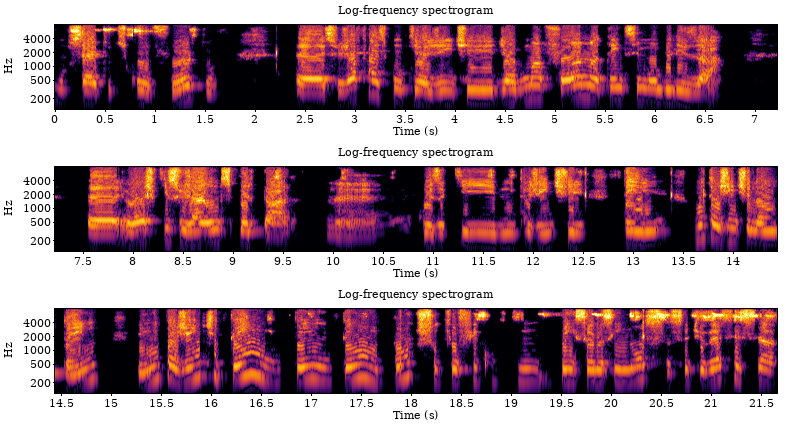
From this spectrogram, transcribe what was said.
um certo desconforto, é, isso já faz com que a gente de alguma forma tente se mobilizar. É, eu acho que isso já é um despertar, né? Coisa que muita gente tem, muita gente não tem e muita gente tem, tem, tem um impulso que eu fico pensando assim, nossa, se eu tivesse essa,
